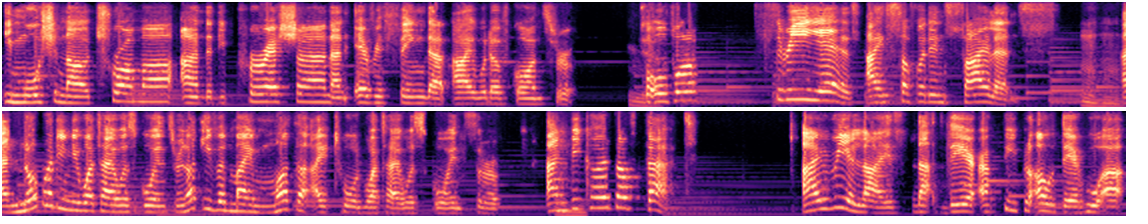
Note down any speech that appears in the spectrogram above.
emotional trauma and the depression and everything that I would have gone through. Yeah. For over three years, I suffered in silence. Mm-hmm. And nobody knew what I was going through. Not even my mother, I told what I was going through. And mm-hmm. because of that, I realized that there are people out there who are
